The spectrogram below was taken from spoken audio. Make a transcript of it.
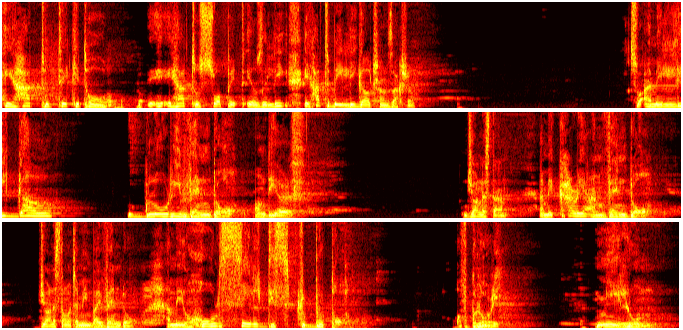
He had to take it all. He had to swap it. It was a le- it had to be a legal transaction. So I'm a legal glory vendor on the earth. Do you understand? I'm a carrier and vendor. Do you understand what I mean by vendor? I'm a wholesale distributor of glory. Me alone.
